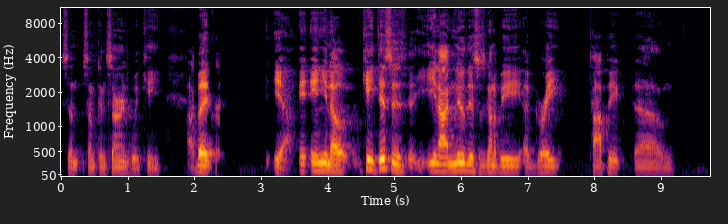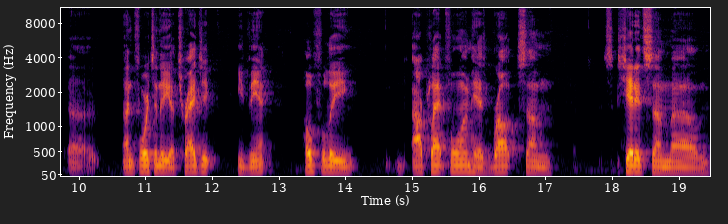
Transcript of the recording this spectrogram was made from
some some concerns with Keith. I but concur. yeah, and, and, you know, Keith, this is you know I knew this was going to be a great topic. Um, uh, unfortunately, a tragic event. Hopefully, our platform has brought some shedded some um,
